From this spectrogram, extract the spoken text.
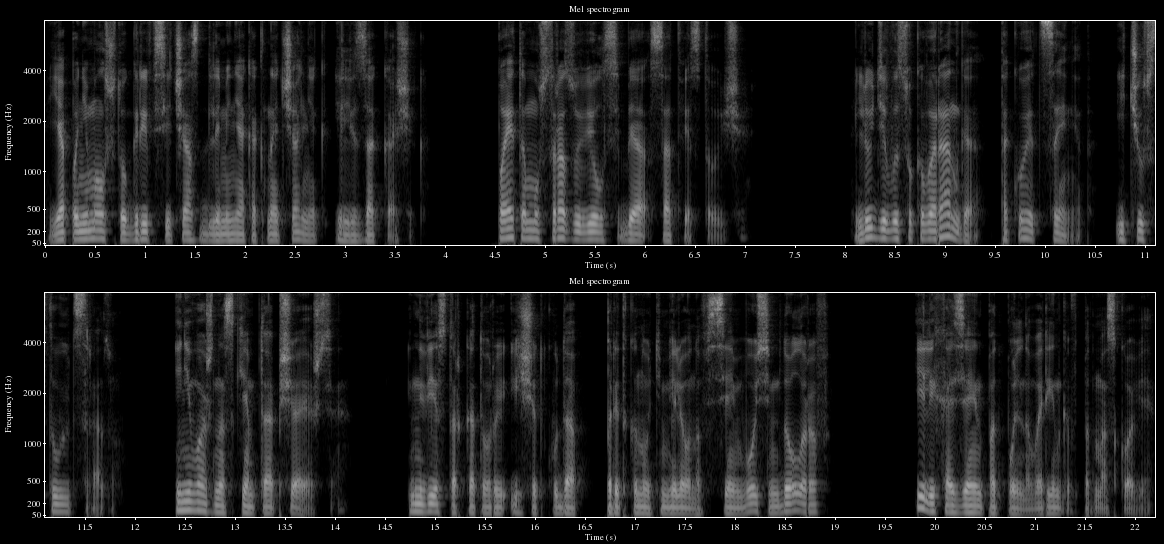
Я понимал, что Гриф сейчас для меня как начальник или заказчик. Поэтому сразу вел себя соответствующе. Люди высокого ранга такое ценят и чувствуют сразу. И неважно, с кем ты общаешься. Инвестор, который ищет, куда приткнуть миллионов 7-8 долларов, или хозяин подпольного ринга в Подмосковье.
